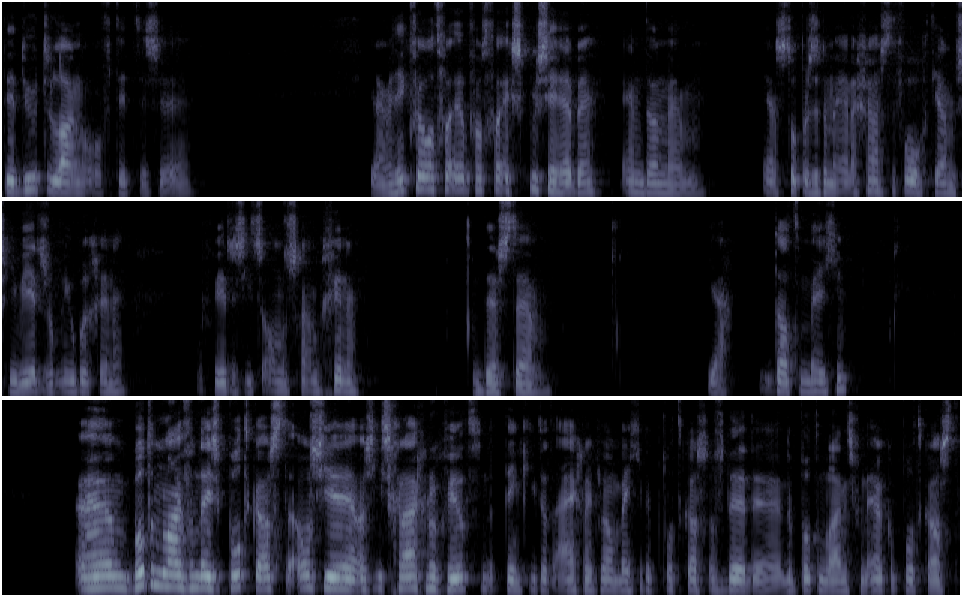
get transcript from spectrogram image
Dit duurt te lang, of dit is... Uh, ja, weet ik veel wat voor, wat voor excuses hebben. En dan um, ja, stoppen ze ermee en dan gaan ze het volgend jaar misschien weer eens opnieuw beginnen. Of weer eens iets anders gaan beginnen. Dus um, ja, dat een beetje. Um, bottomline van deze podcast. Als je, als iets graag genoeg wilt, dan denk ik dat eigenlijk wel een beetje de podcast of de, de, de bottomline is van elke podcast.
